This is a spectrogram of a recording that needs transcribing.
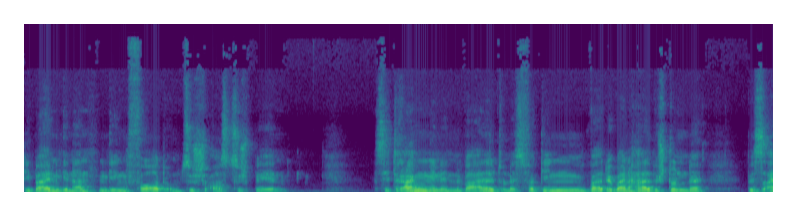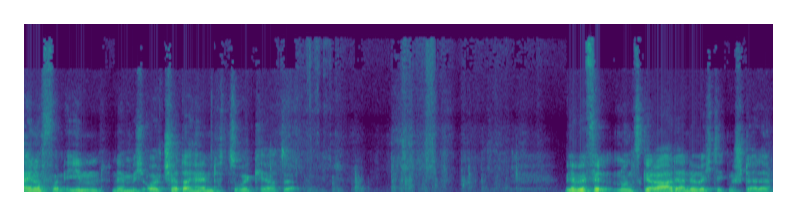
Die beiden Genannten gingen fort, um zu auszuspähen. Sie drangen in den Wald und es verging weit über eine halbe Stunde, bis einer von ihnen, nämlich Old Shatterhand, zurückkehrte. Wir befinden uns gerade an der richtigen Stelle.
